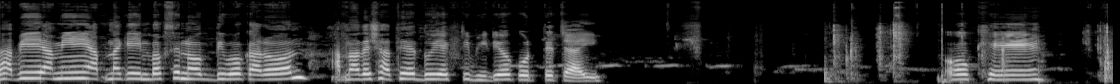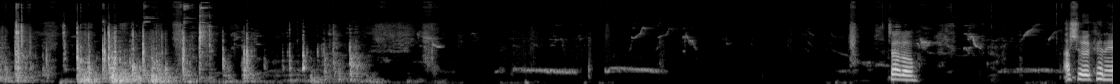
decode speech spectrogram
ভাবি, আমি আপনাকে ইনবক্সে নখ দিব, কারণ আপনাদের সাথে দুই একটি ভিডিও করতে চাই। ওকে চলো আসো এখানে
